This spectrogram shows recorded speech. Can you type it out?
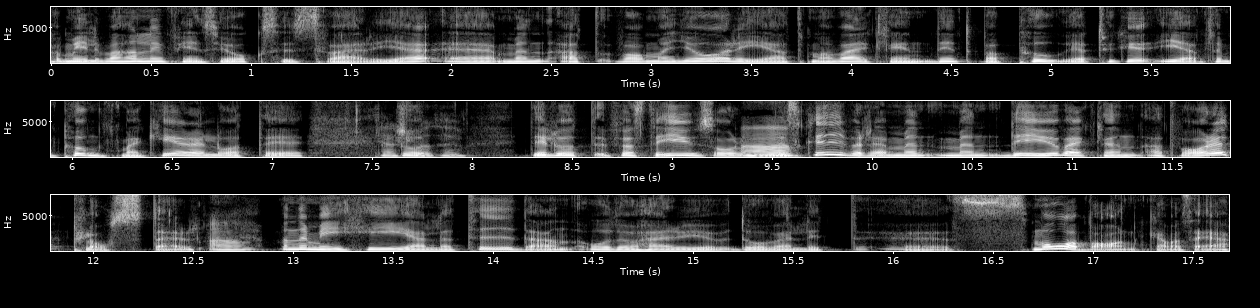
Familjebehandling finns ju också i Sverige, eh, men att vad man gör är att man verkligen, det är inte bara punkt, jag tycker egentligen punktmarkera låter, Kanske låt- låter. Det låter, fast det är ju så de Ja. beskriver det, men, men det är ju verkligen att vara ett plåster. Ja. Man är med hela tiden och det här är ju då väldigt eh, små barn kan man säga.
